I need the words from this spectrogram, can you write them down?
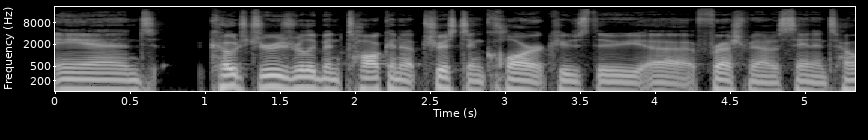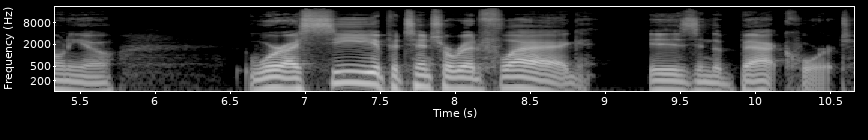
And Coach Drew's really been talking up Tristan Clark, who's the uh, freshman out of San Antonio. Where I see a potential red flag is in the backcourt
